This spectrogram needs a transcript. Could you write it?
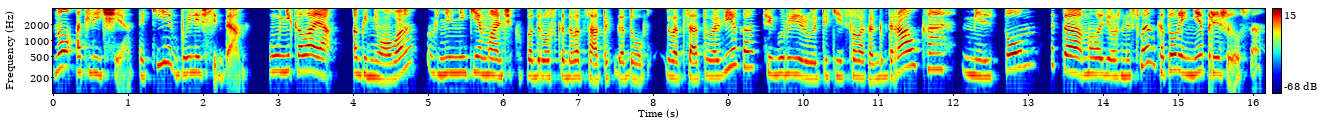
Но отличия такие были всегда. У Николая Огнева в дневнике мальчика-подростка 20-х годов 20 века фигурируют такие слова, как дралка, мельтон, это молодежный сленг, который не прижился.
